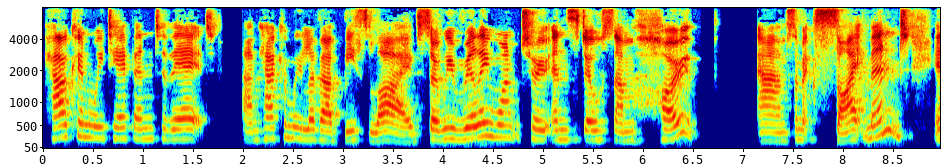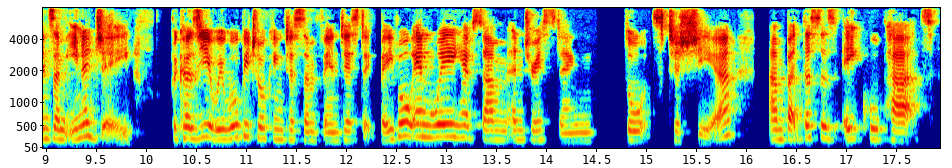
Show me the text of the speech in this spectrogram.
How can we tap into that? Um, how can we live our best lives? So we really want to instill some hope um, some excitement and some energy because yeah we will be talking to some fantastic people and we have some interesting thoughts to share um, but this is equal parts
